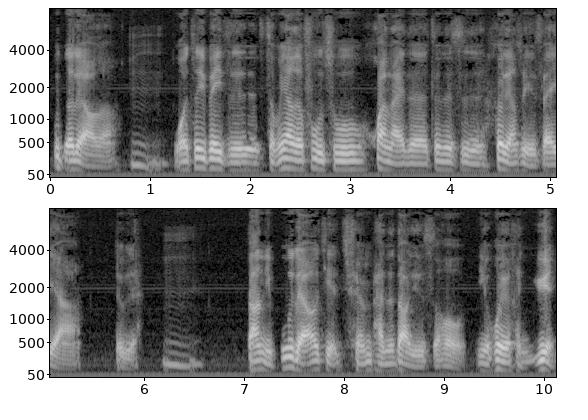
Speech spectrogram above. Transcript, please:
不得了了，嗯，我这一辈子怎么样的付出换来的真的是喝凉水也塞牙，对不对？嗯，当你不了解全盘的道理的时候，你会很怨，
